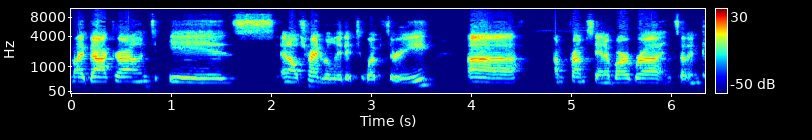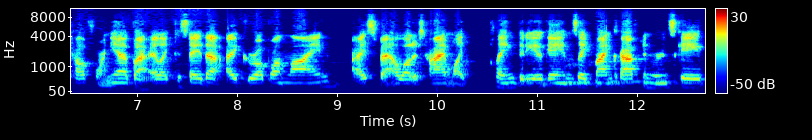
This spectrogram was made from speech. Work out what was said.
my background is, and I'll try and relate it to Web3. Uh, I'm from Santa Barbara in Southern California, but I like to say that I grew up online. I spent a lot of time like playing video games like Minecraft and RuneScape.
